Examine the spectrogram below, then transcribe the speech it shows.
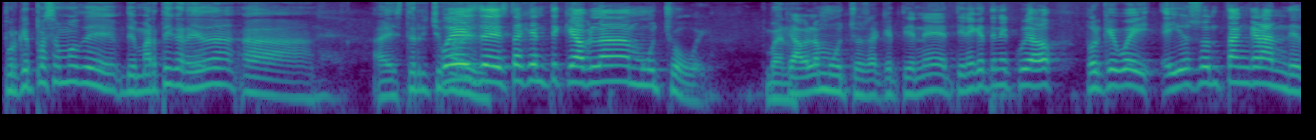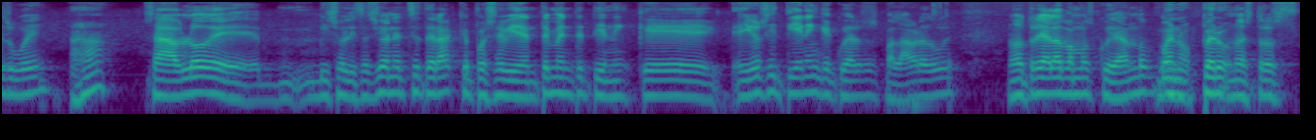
¿Por qué pasamos de, de Marta y Gareda a, a este Richo pues Farrell? de esta gente que habla mucho, güey. Bueno. Que habla mucho, o sea, que tiene, tiene que tener cuidado. Porque, güey, ellos son tan grandes, güey. Ajá. O sea, hablo de visualización, etcétera, que pues evidentemente tienen que. Ellos sí tienen que cuidar sus palabras, güey. Nosotros ya las vamos cuidando. Bueno, pero- Nuestros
